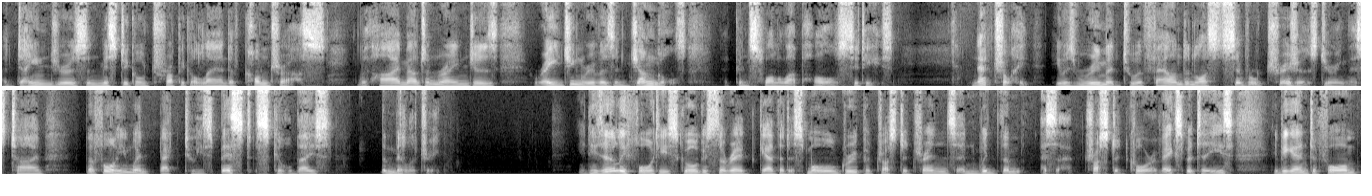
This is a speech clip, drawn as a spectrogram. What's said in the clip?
a dangerous and mystical tropical land of contrasts, with high mountain ranges, raging rivers, and jungles that can swallow up whole cities. Naturally, he was rumoured to have found and lost several treasures during this time before he went back to his best skill base, the military. In his early forties, Scourgus the Red gathered a small group of trusted friends, and with them, as a trusted core of expertise, he began to form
